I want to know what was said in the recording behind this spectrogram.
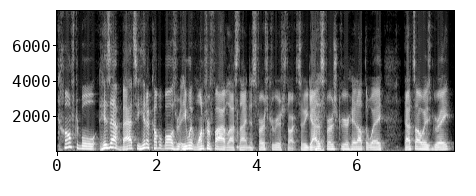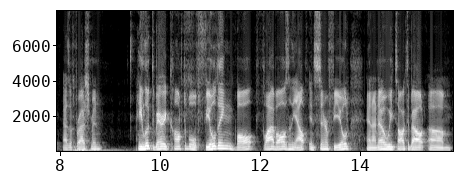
comfortable. His at bats, he hit a couple balls. He went one for five last night in his first career start. So he got his first career hit out the way. That's always great as a freshman. He looked very comfortable fielding ball fly balls in the out in center field. And I know we talked about um,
